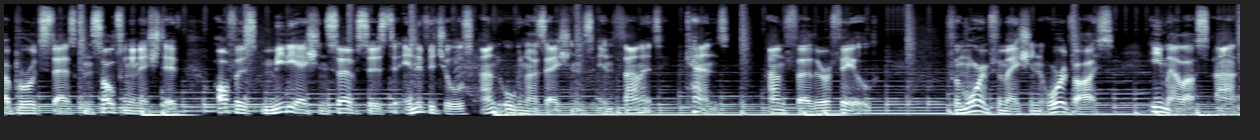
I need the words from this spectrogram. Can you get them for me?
a Broadstairs consulting initiative, offers mediation services to individuals and organisations in Thanet, Kent, and further afield. For more information or advice, email us at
